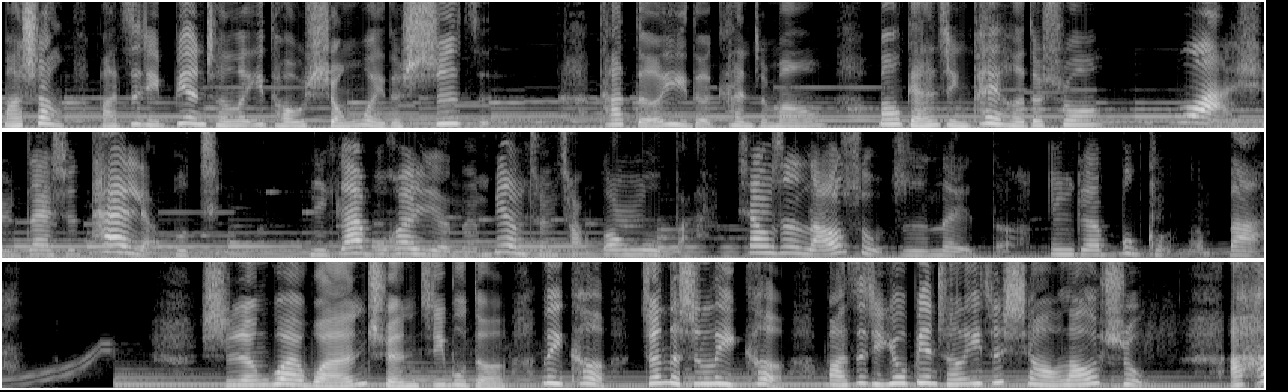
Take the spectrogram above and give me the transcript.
马上把自己变成了一头雄伟的狮子。他得意地看着猫，猫赶紧配合地说：“哇，实在是太了不起了！你该不会也能变成动物吧？像是老鼠之类的？应该不可能吧？”食人怪完全激不得，立刻，真的是立刻，把自己又变成了一只小老鼠。啊哈！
